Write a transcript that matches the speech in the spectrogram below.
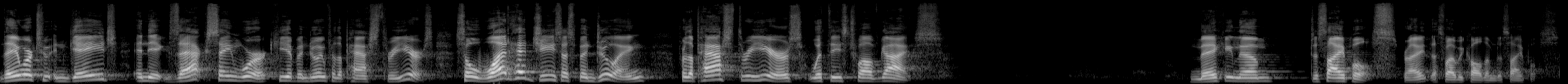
They were to engage in the exact same work he had been doing for the past three years. So, what had Jesus been doing for the past three years with these 12 guys? Making them disciples, right? That's why we call them disciples.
